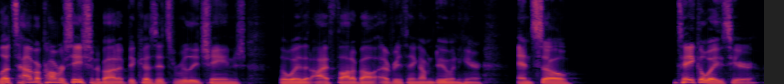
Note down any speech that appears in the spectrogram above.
let's have a conversation about it because it's really changed the way that I've thought about everything I'm doing here. And so, takeaways here.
